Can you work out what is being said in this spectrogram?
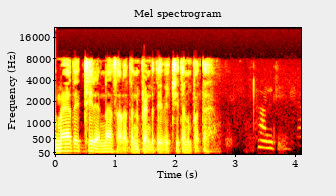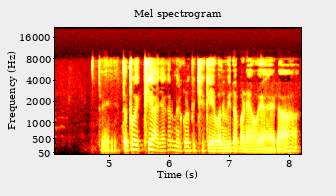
ਮੈਂ ਤਾਂ ਇੱਥੇ ਰਹਿਣਾ ਸਾਰਾ ਦਿਨ ਪਿੰਡ ਦੇ ਵਿੱਚ ਹੀ ਤੈਨੂੰ ਪਤਾ ਹੈ। ਹਾਂਜੀ। ਤੇ ਤੇ ਤੂੰ ਇੱਥੇ ਆ ਜਾ ਕਰ ਮੇਰੇ ਕੋਲ ਪਿੱਛੇ ਕੇਬਨ ਵੀ ਤਾਂ ਬਣਿਆ ਹੋਇਆ ਹੈਗਾ।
